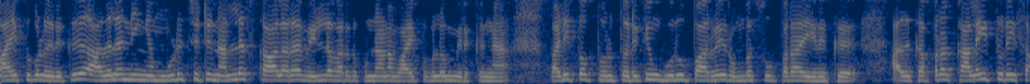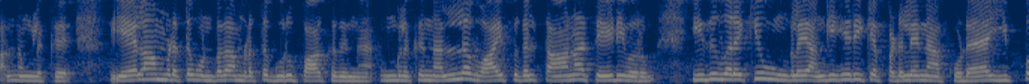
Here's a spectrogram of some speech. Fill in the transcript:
வாய்ப்புகளும் இருக்குது அதில் நீங்கள் முடிச்சுட்டு நல்ல ஸ்காலராக வெளில வரதுக்கு உண்டான வாய்ப்புகளும் இருக்குங்க. படிப்பை பொறுத்த வரைக்கும் குரு பார்வை ரொம்ப சூப்பராக இருக்குது அதுக்கப்புறம் கலைத்துறை சார்ந்தவங்களுக்கு ஏழாம் இடத்த ஒன்பதாம் இடத்த குரு பார்க்குதுங்க. உங்களுக்கு நல்ல வாய்ப்புகள் தானாக தேடி வரும். இது வரைக்கும் உங்களை அங்கீகரிக்கப்படலைன்னா கூட இப்போ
